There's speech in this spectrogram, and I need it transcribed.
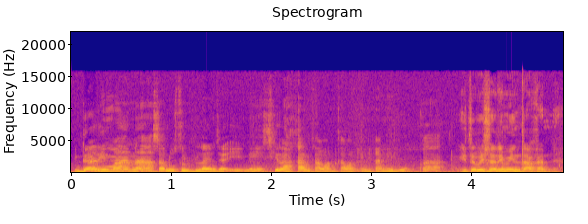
dari mana asal usul belanja ini, silahkan kawan-kawan ini kami buka. Itu bisa dimintakan ya?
